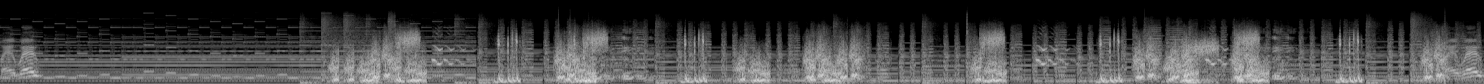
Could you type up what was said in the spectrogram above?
Wow, wow. Wow, wow.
